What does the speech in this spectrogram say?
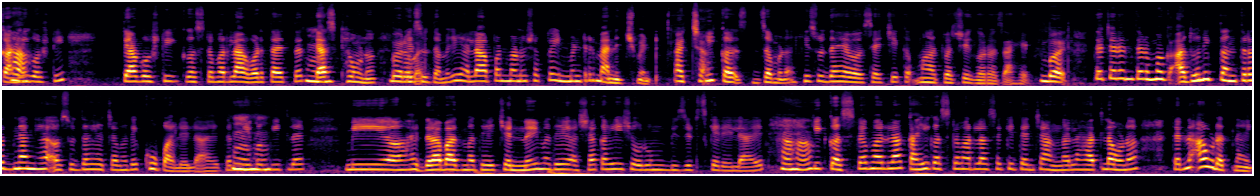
काही गोष्टी त्या गोष्टी कस्टमरला आवडतायत तर त्याच ठेवणं हे. सुद्धा. म्हणजे ह्याला आपण म्हणू शकतो इन्व्हेंटरी मॅनेजमेंट अच्छा. ही जमणं ही सुद्धा ह्या व्यवसायाची एक महत्वाची गरज आहे. बर. त्याच्यानंतर मग आधुनिक तंत्रज्ञान ह्या सुद्धा ह्याच्यामध्ये खूप आलेलं आहे. तर मी बघितलंय मी हैदराबादमध्ये चेन्नईमध्ये अशा काही शोरूम व्हिजिट्स केलेल्या. आहेत की कस्टमरला काही कस्टमरला असं की त्यांच्या अंगाला हात लावणं त्यांना आवडत नाही.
